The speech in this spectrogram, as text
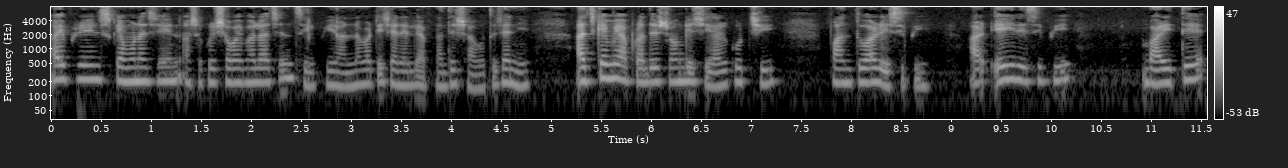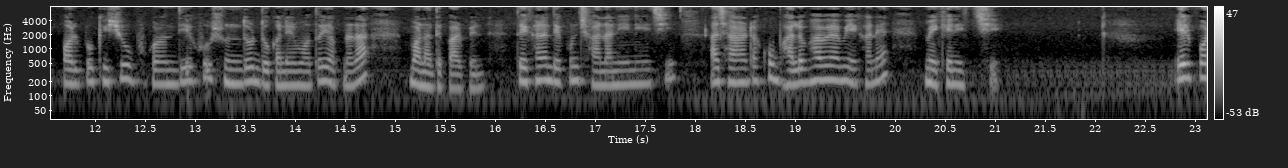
হাই ফ্রেন্ডস কেমন আছেন? আশা করি সবাই ভালো আছেন। শিল্পী রান্নাবাটি চ্যানেলে আপনাদের স্বাগত জানিয়ে আজকে আমি আপনাদের সঙ্গে শেয়ার করছি পান্তুয়ার রেসিপি আর এই রেসিপি বাড়িতে অল্প কিছু উপকরণ দিয়ে খুব সুন্দর দোকানের মতোই আপনারা বানাতে পারবেন। তো এখানে দেখুন ছানা নিয়ে নিয়েছি। আর ছানাটা খুব ভালোভাবে আমি এখানে মেখে নিচ্ছি। এরপর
